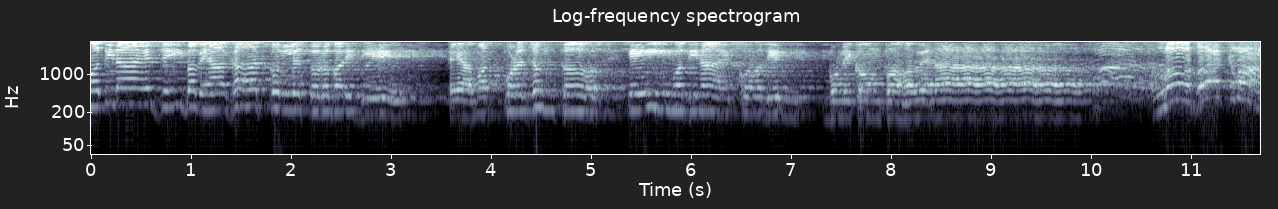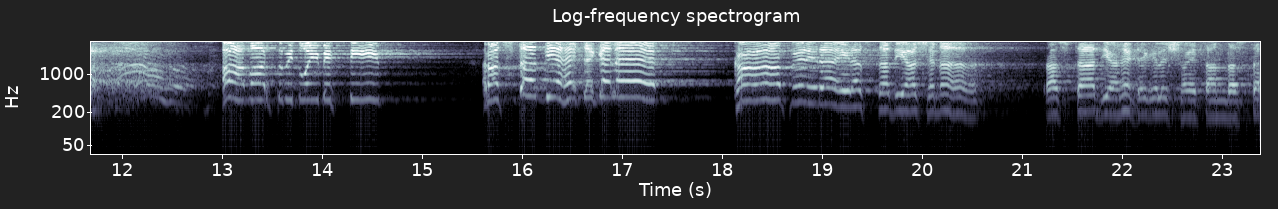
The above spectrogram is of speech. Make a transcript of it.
মদিনায় যেইভাবে আঘাত করলে তোর বাড়ি দিয়ে কেয়ামত পর্যন্ত এই মদিনায় কোনোদিন ভূমিকম্প হবে না। আমার তুমি তো ওই ব্যক্তি, রাস্তা দিয়ে হেঁটে গেলে কাফেরেরা এই রাস্তা দিয়ে আসে না। রাস্তা দিয়ে হেঁটে গেলে শয়তান রাস্তা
